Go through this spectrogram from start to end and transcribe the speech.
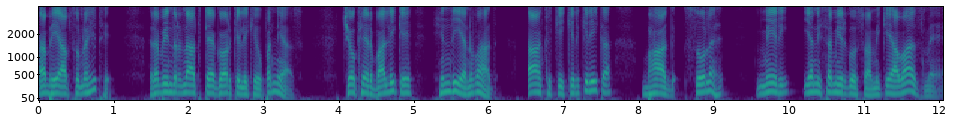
अभी आप सुन रहे थे रविन्द्रनाथ टैगोर के लिखे उपन्यास, चोखेर बाली के हिंदी अनुवाद, आँख की किरकिरी का भाग सोलह मेरी यानी समीर गोस्वामी की आवाज़ में।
